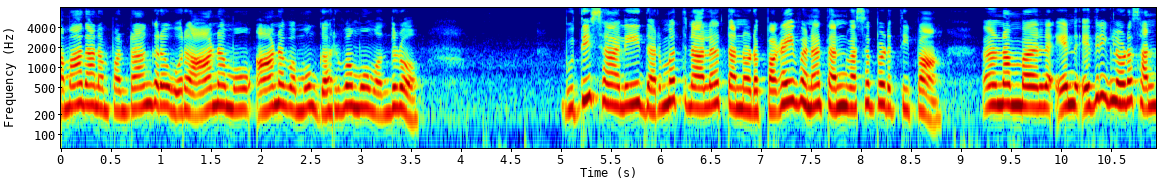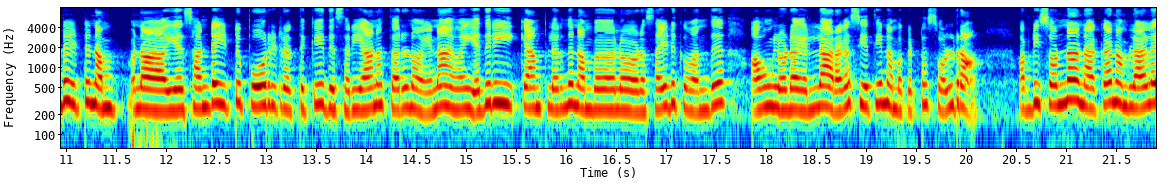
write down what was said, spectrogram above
சமாதானம் பண்ணுறாங்கிற ஒரு ஆணமும் ஆணவமும் கர்வமும் வந்துடும். புத்திசாலி தர்மத்தினால தன்னோட பகைவனை தன் வசப்படுத்திப்பான். நம்ம என் எதிரிகளோட சண்டையிட்டு நம் நான் சண்டையிட்டு போரிடுறதுக்கு இது சரியான தருணம். ஏன்னா அவன் எதிரி கேம்ப்லேருந்து நம்மளோட சைடுக்கு வந்து அவங்களோட எல்லா ரகசியத்தையும் நம்மக்கிட்ட சொல்கிறான் அப்படி சொன்னானாக்கா நம்மளால்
